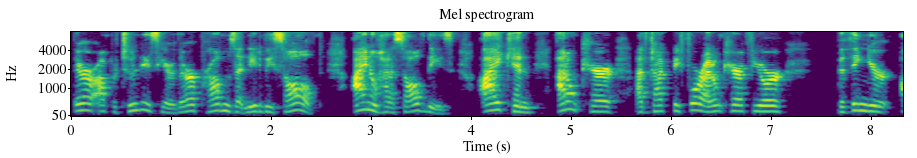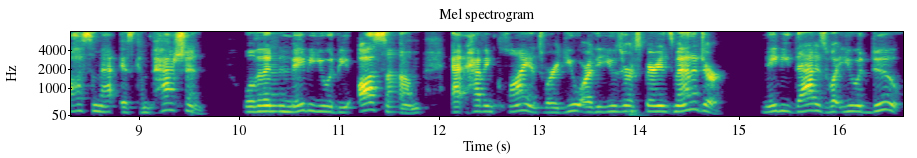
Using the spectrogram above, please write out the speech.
There are opportunities here. There are problems that need to be solved. I know how to solve these. I can, I don't care. I've talked before. I don't care if you're, the thing you're awesome at is compassion. Well, then maybe you would be awesome at having clients where you are the user experience manager. Maybe that is what you would do.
